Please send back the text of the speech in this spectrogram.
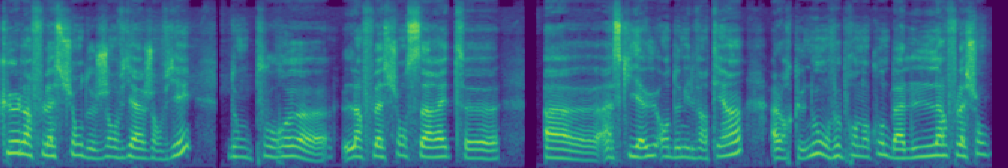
que l'inflation de janvier à janvier. Donc pour eux, euh, l'inflation s'arrête à, ce qu'il y a eu en 2021, alors que nous, on veut prendre en compte bah, l'inflation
